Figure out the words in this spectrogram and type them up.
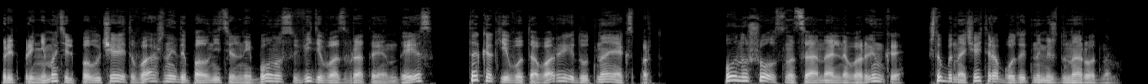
Предприниматель получает важный дополнительный бонус в виде возврата НДС, так как его товары идут на экспорт. Он ушел с национального рынка, чтобы начать работать на международном.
